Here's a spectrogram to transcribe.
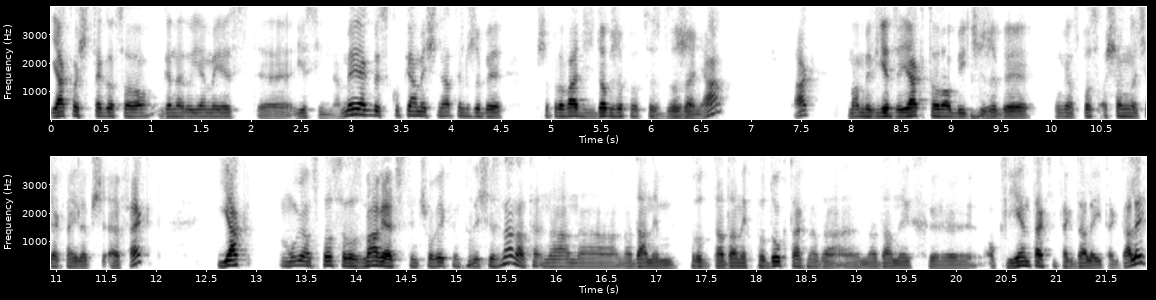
jakość tego, co generujemy, jest, e, jest inna. My jakby skupiamy się na tym, żeby przeprowadzić dobrze proces wdrożenia, tak? Mamy wiedzę, jak to robić, mhm. żeby, mówiąc prosto, osiągnąć jak najlepszy efekt, jak, mówiąc prosto, rozmawiać z tym człowiekiem, który się zna na, na, na, na, danym, na danych produktach, na, na danych e, o klientach i tak dalej, i tak dalej,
